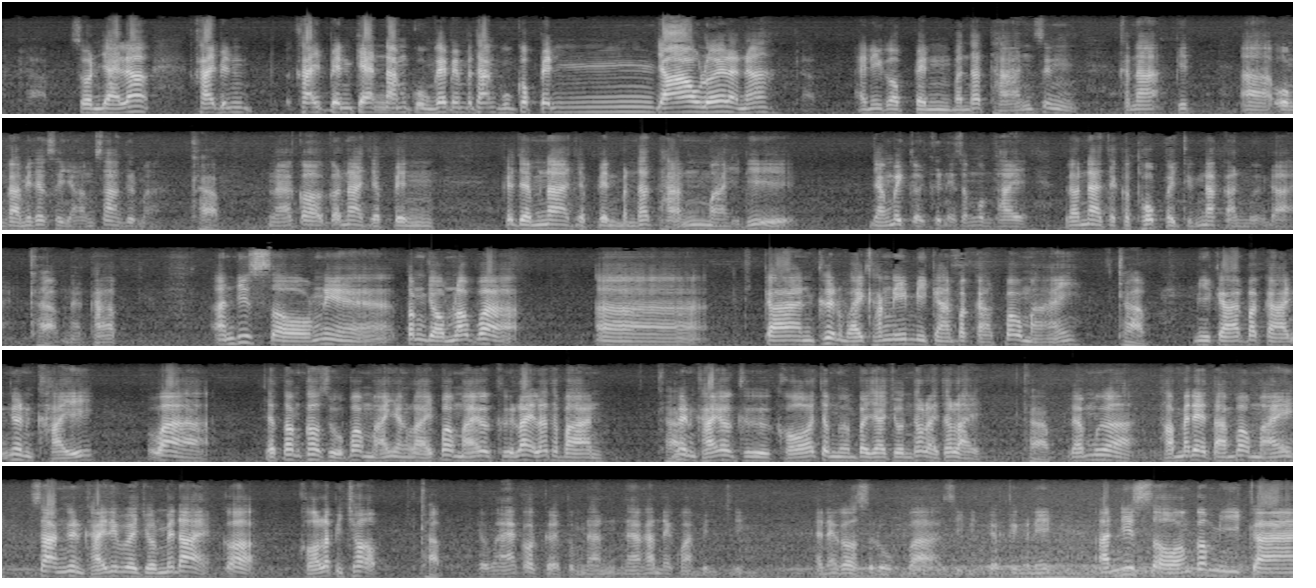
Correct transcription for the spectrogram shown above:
ส่วนใหญ่แล้วใครเป็นใครเป็นแกนนำกลุ่มใครเป็นประธานกลุ่มก็เป็นยาวเลยแหละนะครับอันนี้ก็เป็นบรรทัดฐานซึ่งคณะพิษอ่าองค์การพิทักษ์สยามสร้างขึ้นมาครับนะก็ก็น่าจะเป็นก็จะน่าจะเป็นบรรทัดฐานใหม่ที่ ยังไม่เกิดขึ้นในสังคมไทย แล้วน่าจะกระทบไปถึงนักการเมืองได้ครับ นะครับ อันที่สองเนี่ยต้องยอมรับว่าอ่าการเคลื่อนไหวครั้งนี้มีการประกาศเป้าหมายครับ มีการประกาศเงื่อนไขว่าจะต้องเข้าสู่เป้าหมายอย่างไร เป้าหมายก็คือไล่รัฐบาลครับเงื่อนไขก็คือขอจำนวนประชาชนเท่าไหร่เท่าไหร่ครับแล้วเมื่อทำไม่ได้ตามเป้าหมาย สร้างเงื่อนไขที่ประชาชนไม่ได้ ก็ขอรับผิดชอบครับถูกไหมก็เกิดตรงนั้นนะครับในความเป็นจริง อันนี้ก็สรุปว่าสิ่งที่เกิดขึ้นนี้ อันที่สองก็มีการ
